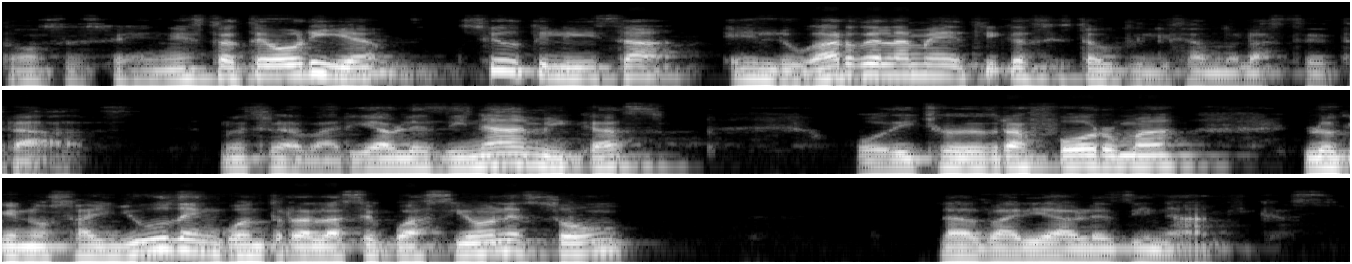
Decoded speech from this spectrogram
Entonces, en esta teoría se utiliza, en lugar de la métrica, se está utilizando las tetradas. Nuestras variables dinámicas, o dicho de otra forma, lo que nos ayuda a encontrar las ecuaciones son las variables dinámicas.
